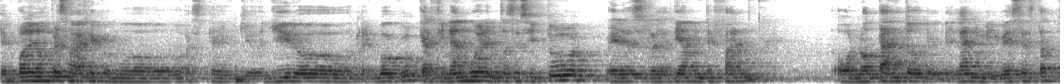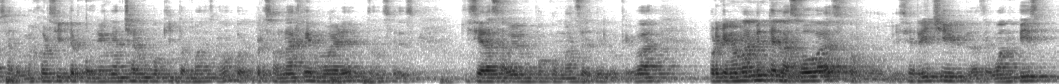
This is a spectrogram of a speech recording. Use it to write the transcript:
te ponen un personaje como este, Kyojiro Rengoku, que al final muere. Entonces, si tú eres relativamente fan, o no tanto de- del anime y ves esta, pues a lo mejor sí te podría enganchar un poquito más, ¿no? Porque el personaje muere, entonces quisiera saber un poco más de, de lo que va. Porque normalmente en las ovas, como dice Richie, las de One Piece,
